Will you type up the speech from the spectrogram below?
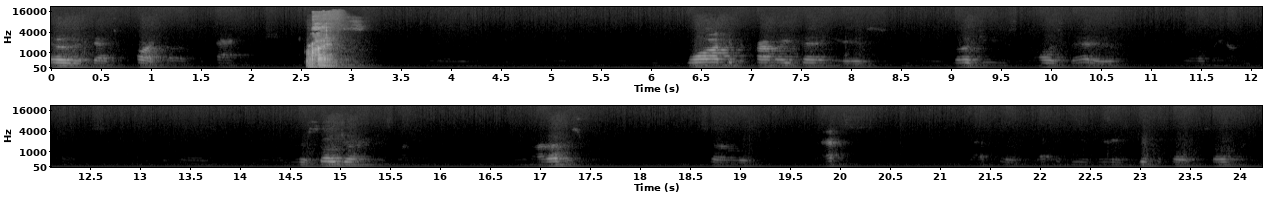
know that that's part of the package. Right. walk and the primary thing is you know, love Jesus and all is better, well, it may not be true. You're a sojourner in this land, you're not of this world. So that's that's a, that can be a very difficult, sobering experience.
